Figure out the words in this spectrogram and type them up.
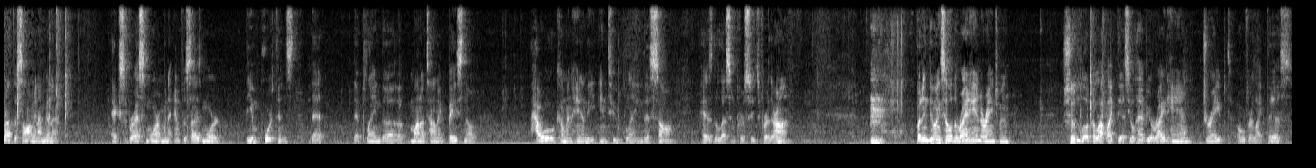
Throughout the song and I'm going to express more, I'm going to emphasize more the importance that that playing the monotonic bass note, how it will come in handy into playing this song as the lesson proceeds further on. but in doing so, the right hand arrangement should look a lot like this. You'll have your right hand draped over like this.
